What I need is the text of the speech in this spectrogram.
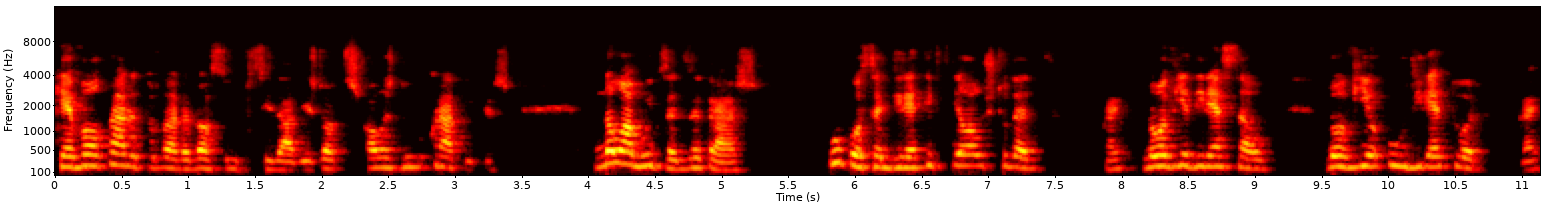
que é voltar a tornar a nossa universidade e as nossas escolas democráticas. Não há muitos anos atrás, o Conselho Diretivo tinha lá um estudante. ok? Não havia direção, não havia o diretor. ok?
